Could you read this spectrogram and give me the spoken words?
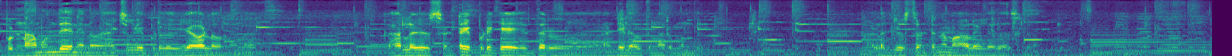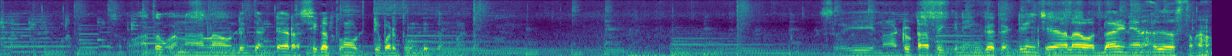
ఇప్పుడు నా ముందే నేను యాక్చువల్గా ఇప్పుడు విజయవాడలో ఉన్నాను. కార్లో చూస్తుంటే ఇప్పటికే ఇద్దరు అంటీలు వెళ్తున్నారు ముందు. చూస్తుంటేనే మామూలుగా లేదు అసలు. సో వాతావరణం అలా ఉండిద్దంటే రసికత్వం ఒట్టి పడుతూ ఉండిద్ది అనమాట సో ఈ నాటు టాపిక్ని ఇంకా కంటిన్యూ చేయాలా వద్దా అని నేను అది చూస్తున్నాను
